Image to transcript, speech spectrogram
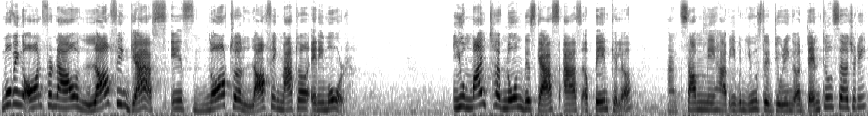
Moving on for now, laughing gas is not a laughing matter anymore. You might have known this gas as a painkiller, and some may have even used it during a dental surgery.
